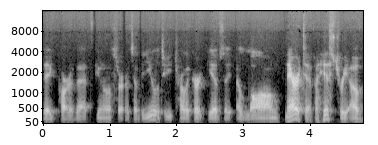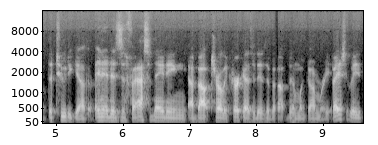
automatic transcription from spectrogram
big part of that funeral service. At the eulogy, Charlie Kirk gives a, a long narrative, a history of the two together. And it is as fascinating about Charlie Kirk as it is about Bill Montgomery. Basically,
